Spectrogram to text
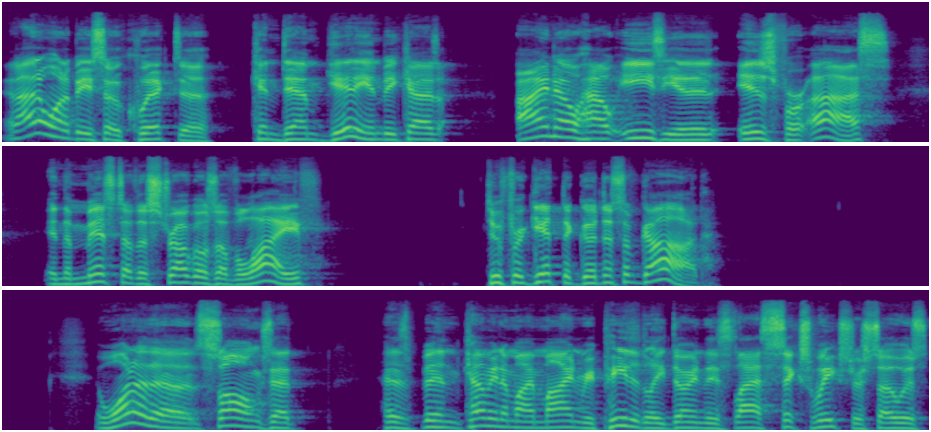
And I don't want to be so quick to condemn Gideon because I know how easy it is for us in the midst of the struggles of life to forget the goodness of God. One of the songs that has been coming to my mind repeatedly during these last six weeks or so is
